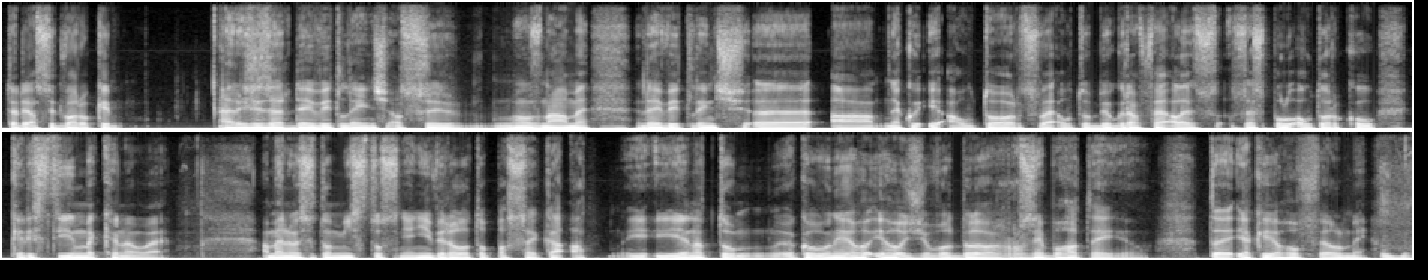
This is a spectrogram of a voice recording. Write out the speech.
tedy asi dva roky, režisér David Lynch, asi ho známe, David Lynch e, a jako i autor své autobiografie, ale se spoluautorkou Christine McKenové. A jmenuje se to Místo snění, vydalo to Paseka a je, na tom, jako on, jeho, jeho život byl hrozně bohatý, jo. To je jak jeho filmy. Mm-hmm.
